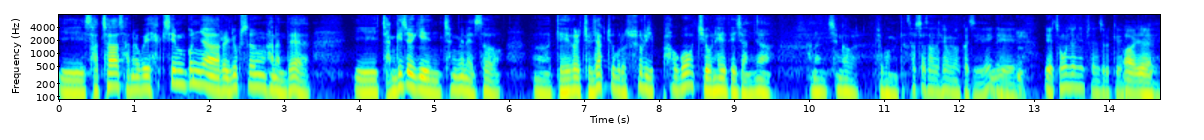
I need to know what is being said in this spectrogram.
이 4차 산업의 핵심 분야를 육성하는데 이 장기적인 측면에서 어, 계획을 전략적으로 수립하고 지원해야 되지 않냐 하는 생각을 해봅니다. 4차 산업혁명까지. 네. 예. 예, 정 원장님 자연스럽게. 아, 예.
